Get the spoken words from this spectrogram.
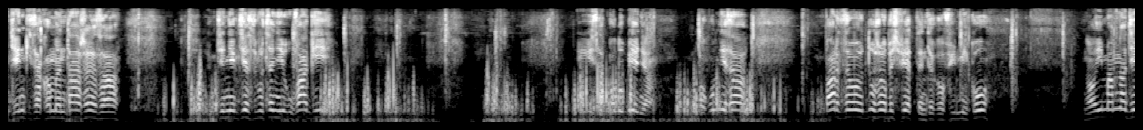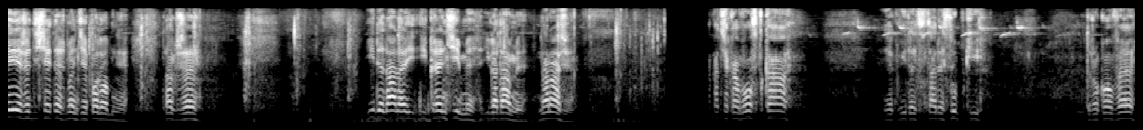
Dzięki za komentarze, za gdzie niegdzie zwrócenie uwagi i za polubienia. Ogólnie za bardzo dużo wyświetleń tego filmiku. No i mam nadzieję, że dzisiaj też będzie podobnie. Także idę dalej i kręcimy i gadamy. Na razie. Taka ciekawostka. Jak widać stare słupki drogowe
